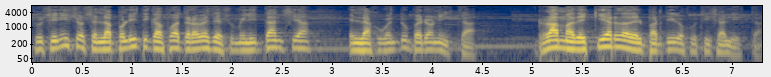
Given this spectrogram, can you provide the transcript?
sus inicios en la política fue a través de su militancia en la Juventud Peronista, rama de izquierda del Partido Justicialista.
